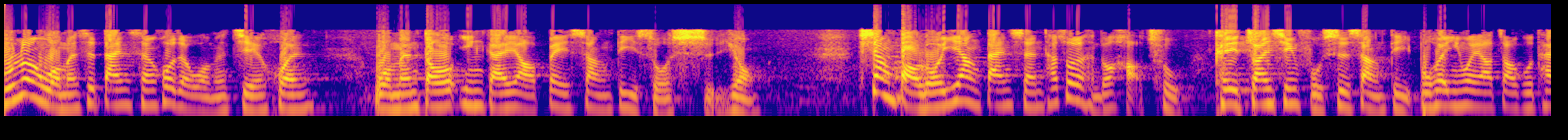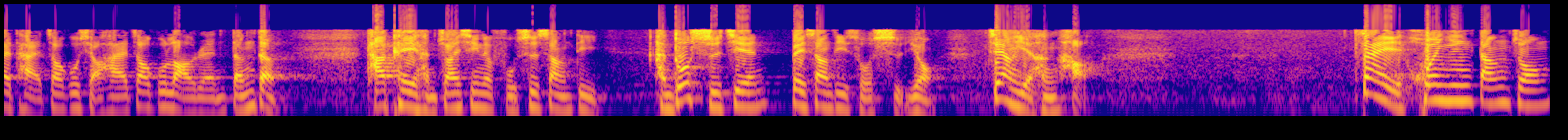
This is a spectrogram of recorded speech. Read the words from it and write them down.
不论我们是单身或者我们结婚，我们都应该要被上帝所使用。像保罗一样单身，他说了很多好处，可以专心服侍上帝，不会因为要照顾太太、照顾小孩、照顾老人等等，他可以很专心的服侍上帝，很多时间被上帝所使用，这样也很好。在婚姻当中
